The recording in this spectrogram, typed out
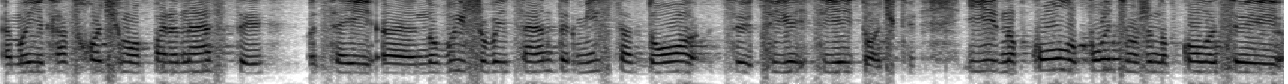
е, ми якраз хочемо перенести оцей е, новий живий центр міста до цієї, цієї точки. І навколо, потім вже навколо цієї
